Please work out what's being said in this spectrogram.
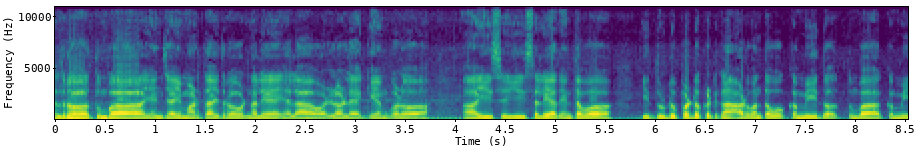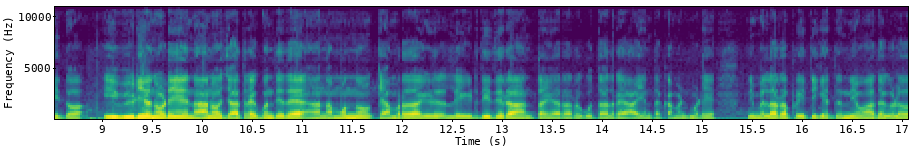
ಎಲ್ಲರೂ ತುಂಬ ಎಂಜಾಯ್ ಮಾಡ್ತಾಯಿದ್ರು ಒಟ್ಟಿನಲ್ಲಿ ಎಲ್ಲ ಒಳ್ಳೊಳ್ಳೆ ಗೇಮ್ಗಳು ಈ ಸ, ಈ ಸಲ ಅದೆಂಥವೋ ಈ ದುಡ್ಡು ಪಡ್ಡು ಕಟ್ಕೊಂಡು ಆಡುವಂಥವು ಕಮ್ಮಿ ಇದ್ದೋ, ತುಂಬ ಕಮ್ಮಿ ಇದ್ದೋ. ಈ ವಿಡಿಯೋ ನೋಡಿ ನಾನು ಜಾತ್ರೆಗೆ ಬಂದಿದೆ ನಮ್ಮನ್ನು ಕ್ಯಾಮ್ರಾ ಹಿಡ್ದಿದ್ದೀರಾ ಅಂತ ಯಾರು ಗೊತ್ತಾದರೆ ಆಯ್ ಅಂತ ಕಮೆಂಟ್ ಮಾಡಿ. ನಿಮ್ಮೆಲ್ಲರ ಪ್ರೀತಿಗೆ ಧನ್ಯವಾದಗಳು.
